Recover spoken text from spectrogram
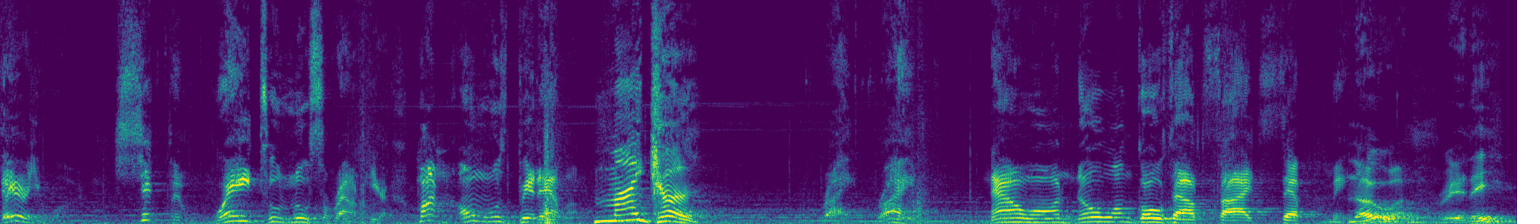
there you are. Shit been way too loose around here. Martin almost bit Emma. Michael! Right, right. Now on, no one goes outside except me. No one, really?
